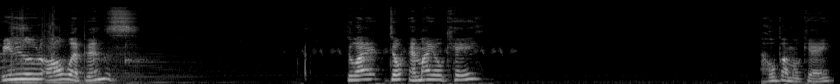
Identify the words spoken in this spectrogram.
Reload all weapons. Do I don't am I okay? I hope I'm okay.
